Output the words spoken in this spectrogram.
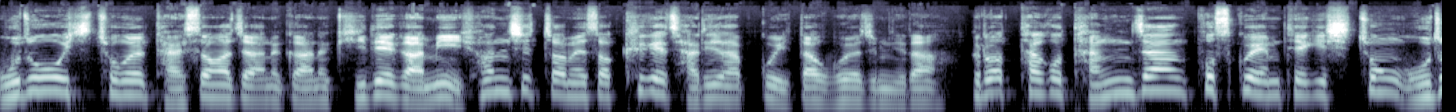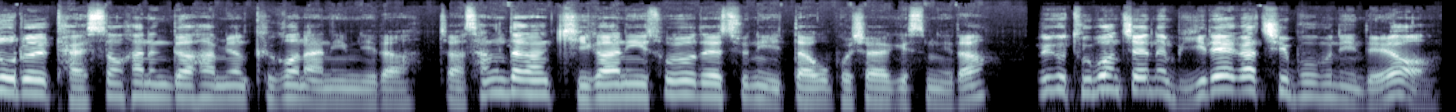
5조 시총을 달성하지 않을까 하는 기대감이 현 시점에서 크게 자리 잡고 있다고 보여집니다. 그렇다고 당장 포스코 엠텍이 시총 5조를 달성하는가 하면 그건 아닙니다. 자, 상당한 기간이 소요될 수는 있다고 보셔야겠습니다. 그리고 두 번째는 미래 가치 부분인데요.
